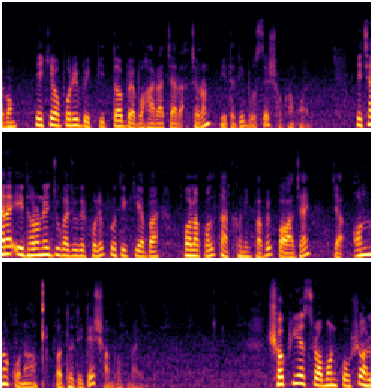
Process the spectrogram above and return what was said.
এবং একে অপরের ব্যক্তিত্ব, ব্যবহার, আচার, আচরণ ইত্যাদি বুঝতে সক্ষম হয়। এছাড়া এই ধরনের যোগাযোগের ফলে প্রতিক্রিয়া বা ফলাফল তাৎক্ষণিকভাবে পাওয়া যায়, যা অন্য কোনো পদ্ধতিতে সম্ভব নয়। সক্রিয় শ্রবণ কৌশল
